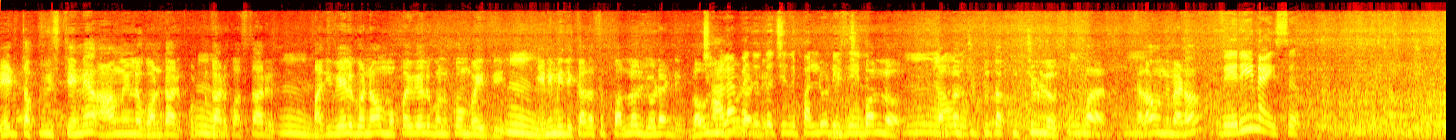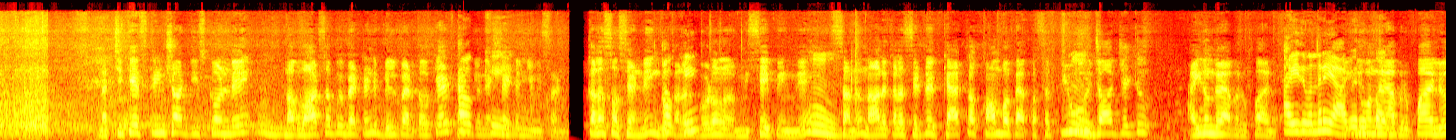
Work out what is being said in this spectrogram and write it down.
రేట్ తక్కువ ఇస్తేనే ఆన్లైన్లో కొంటారు కొట్టుకాడికి వస్తారు. పదివేలు కొన్నావు ముప్పై వేలు కొనుక్కొని పోయింది ఎనిమిది కలర్స్ పళ్ళులు చూడండి బ్లౌజ్ వచ్చింది పళ్ళు పళ్ళు. పళ్ళు చుట్టూతా కుచ్చుళ్ళు. సూపర్. ఎలా ఉంది మేడం? వెరీ నైస్ నచ్చితే స్క్రీన్ షాట్ తీసుకోండి. మాకు వాట్సాప్ పెట్టండి బిల్ పెడతా. Okay? Thank you. Next item చూపిస్తాండి కలర్స్ వస్తాయండి. ఇంకో. కలర్ కూడా మిస్ అయిపోయింది. ఇస్తాను నాలుగు colours set. Catalogue combo pack వస్తుంది. ప్యూర్ జార్జెట్ ఐదు వందల యాభై రూపాయలు. ఐదు వందల యాభై వందల రూపాయలు యాభై రూపాయలు.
